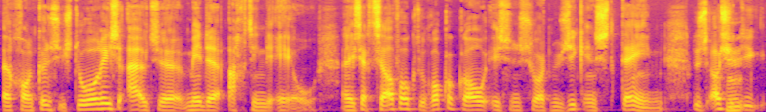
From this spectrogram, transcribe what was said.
Eh, gewoon kunsthistorisch uit de midden 18e eeuw. En hij zegt zelf ook, de rococo is een soort muziek in steen. Dus als je die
